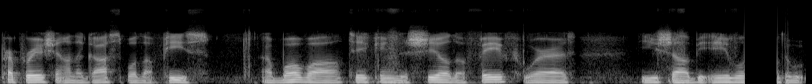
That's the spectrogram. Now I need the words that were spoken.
preparation of the gospel of peace. Above all, taking the shield of faith, whereas ye shall be able to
